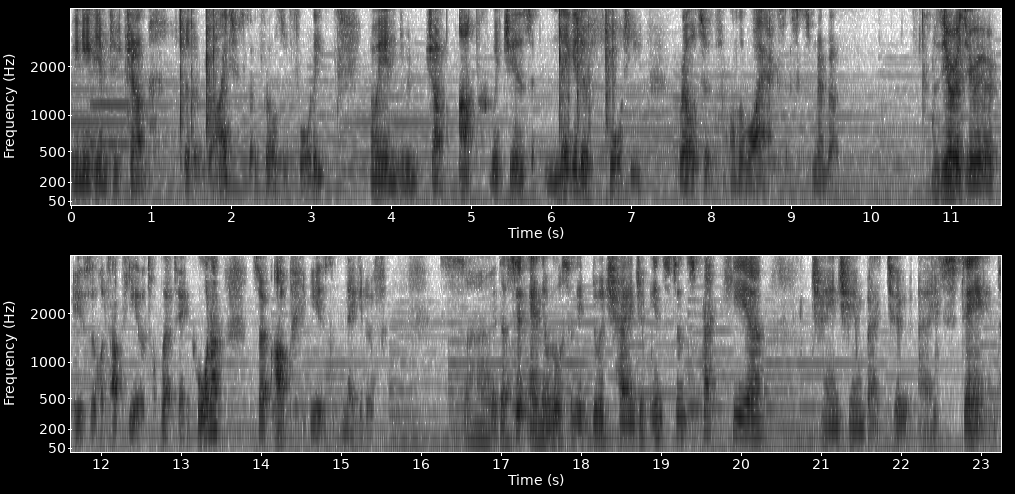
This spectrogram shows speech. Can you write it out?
we need him to jump to the right, so it's relative 40. And we need to jump up, which is negative 40 relative on the y-axis. Because remember, 0, 0 is like up here, the top left-hand corner. So up is negative. So that's it. And then we also need to do a change of instance back here change him back to a stand.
